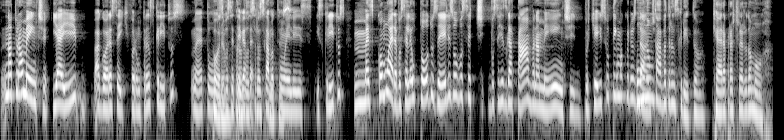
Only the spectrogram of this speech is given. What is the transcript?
naturalmente. E aí, agora sei que foram transcritos, né? Todos. Foram, você teve acesso, você estava com eles escritos. Mas como era? Você leu todos eles ou você, você resgatava na mente? Porque isso eu tenho uma curiosidade. Um não estava transcrito, que era Prateleira do Amor.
